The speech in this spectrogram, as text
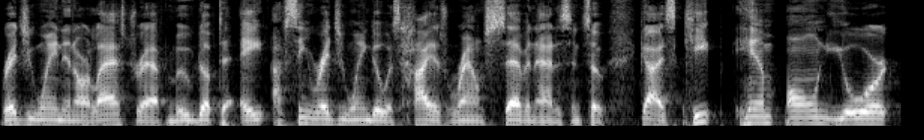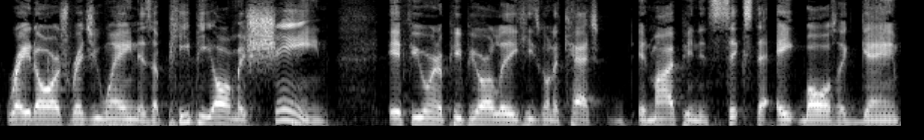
Reggie Wayne in our last draft moved up to eight. I've seen Reggie Wayne go as high as round seven, Addison. So guys, keep him on your radars. Reggie Wayne is a PPR machine. If you were in a PPR league, he's going to catch, in my opinion, six to eight balls a game.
